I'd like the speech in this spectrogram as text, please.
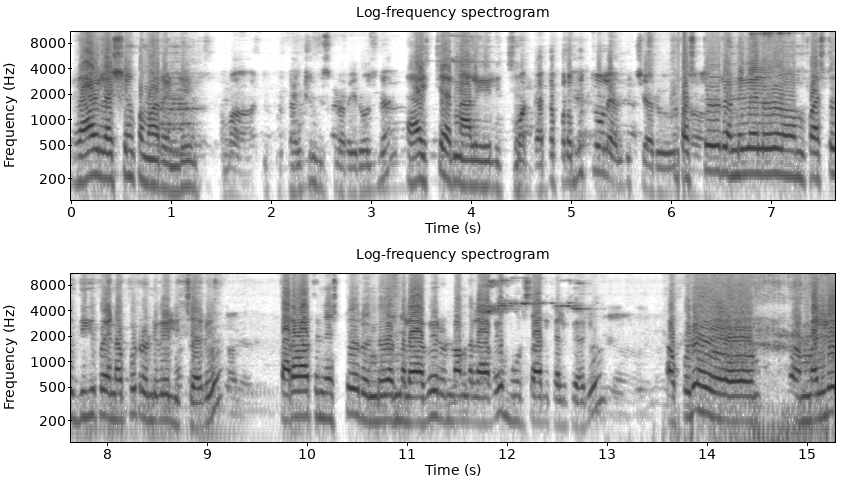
రావి లక్ష్మణ్ కుమార్ అండి. అమ్మా ఇప్పుడు పెన్షన్ తీసుకున్నారు ఈ రోజున? ఆ, ఇచ్చారు నాలుగు వేలు ఇచ్చారు. గత ప్రభుత్వంలో ఎంత ఇచ్చారు? ఫస్ట్ రెండు వేలు ఫస్ట్ దిగిపోయినప్పుడు రెండు వేలు ఇచ్చారు. తర్వాత నెక్స్ట్ రెండు వందల యాభై రెండు వందల యాభై మూడు సార్లు కలిపారు. అప్పుడు మళ్ళీ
